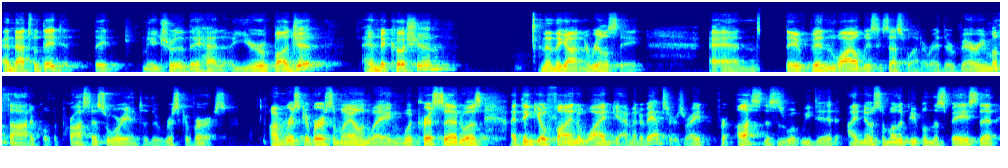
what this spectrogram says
And that's what they did. They made sure that they had a year of budget and a cushion, and then they got into real estate. And they've been wildly successful at it, right? They're very methodical, they're process oriented, they're risk averse. I'm risk averse in my own way. And what Chris said was, I think you'll find a wide gamut of answers, right? For us, this is what we did. I know some other people in the space that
